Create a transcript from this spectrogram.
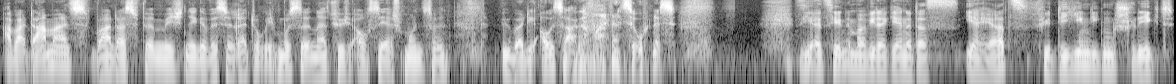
Aber damals war das für mich eine gewisse Rettung. Ich musste natürlich auch sehr schmunzeln über die Aussage meines Sohnes. Sie erzählen immer wieder gerne, dass Ihr Herz für diejenigen schlägt,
